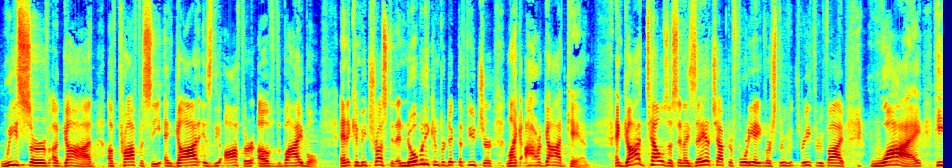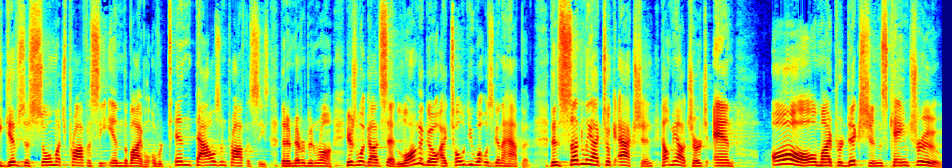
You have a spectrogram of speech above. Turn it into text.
we serve a God of prophecy, and God is the author of the Bible. And it can be trusted. And nobody can predict the future like our God can. And God tells us in Isaiah chapter 48, verse 3 through 5, why He gives us so much prophecy in the Bible over 10,000 prophecies that have never been wrong. Here's what God said Long ago, I told you what was going to happen. Then suddenly I took action. Help me out, church. And all my predictions came true.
